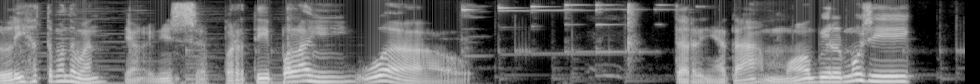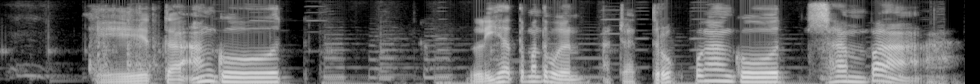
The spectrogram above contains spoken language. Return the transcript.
Lihat teman-teman, yang ini seperti pelangi. Wow, Ternyata mobil musik. Kita angkut. Lihat teman-teman, ada truk pengangkut sampah.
